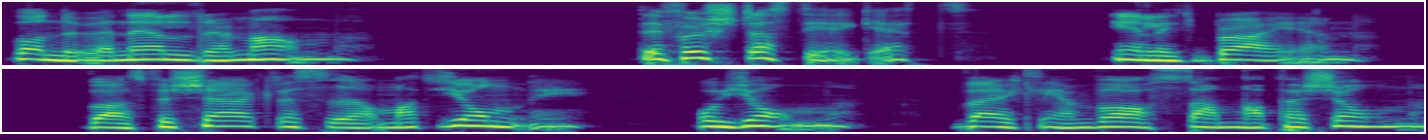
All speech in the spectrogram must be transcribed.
var nu en äldre man. Det första steget, enligt Brian, var att försäkra sig om att Johnny och John verkligen var samma person.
